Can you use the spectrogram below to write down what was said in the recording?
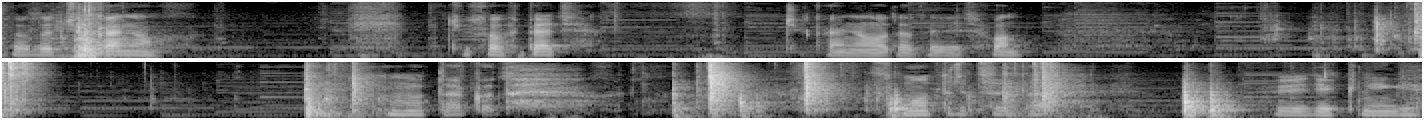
Все зачеканил. Часов 5 чеканил. вот это весь фон. Вот так вот смотрится это в виде книги.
